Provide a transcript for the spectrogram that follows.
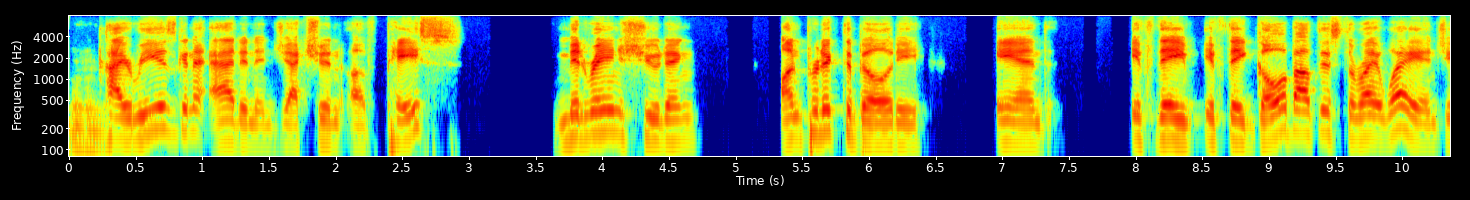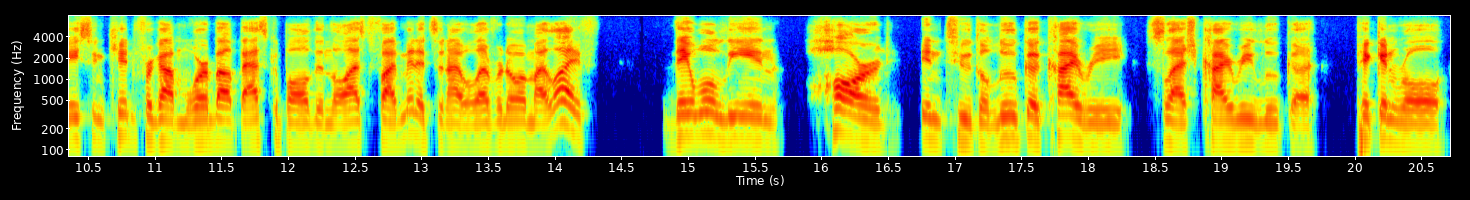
Mm-hmm. Kyrie is going to add an injection of pace, mid range shooting, unpredictability, and if they if they go about this the right way, and Jason Kidd forgot more about basketball than the last five minutes than I will ever know in my life, they will lean hard into the Luka Kyrie slash Kyrie Luka pick and roll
